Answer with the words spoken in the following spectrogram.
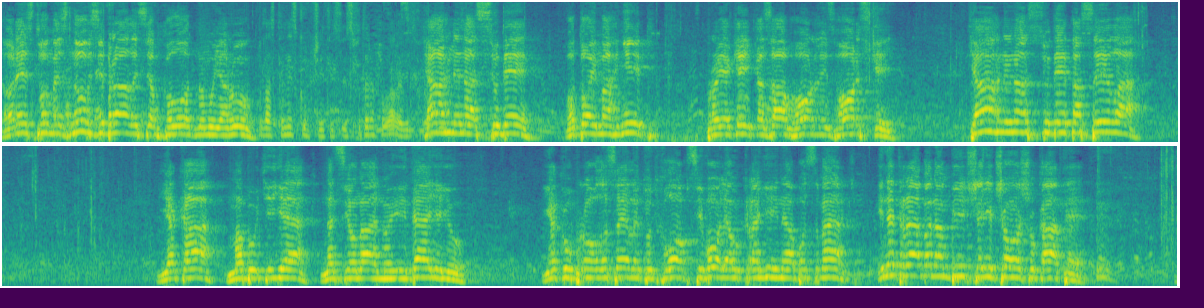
Товариство, ми знов зібралися в Холодному Яру. Будь ласка, не скупчуйтесь, сфотографували від Тягне нас сюди, отой магніт, про який казав Горліс Горський. Тягне нас сюди та сила, яка, мабуть, і є національною ідеєю, яку проголосили тут хлопці, воля України або смерть. І не треба нам більше нічого шукати.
